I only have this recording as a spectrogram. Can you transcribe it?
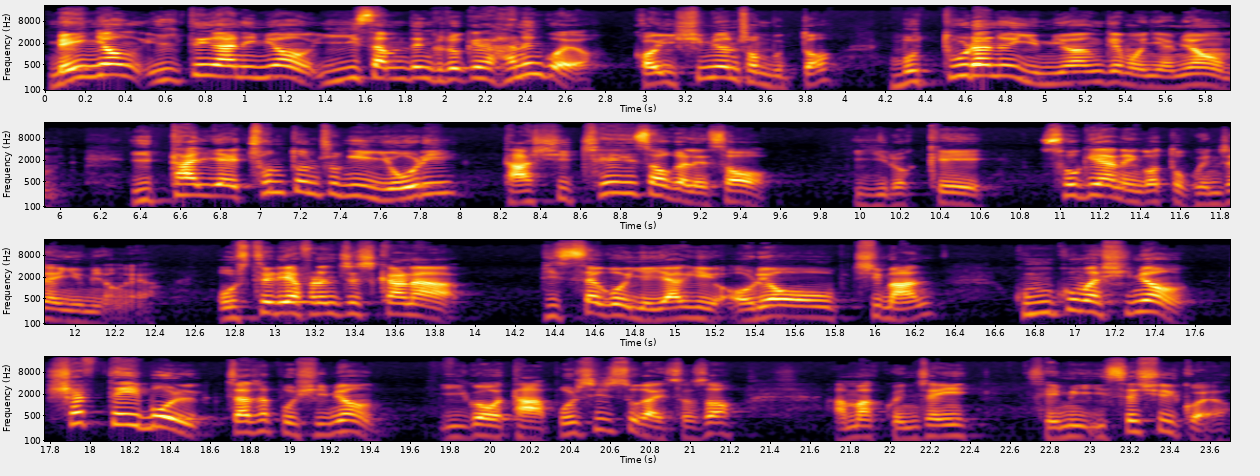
매년 1등 아니면 2, 3등 그렇게 하는 거예요. 거의 10년 전부터. 모투라는 유명한 게 뭐냐면 이탈리아의 전통적인 요리 다시 재해석을 해서 이렇게 소개하는 것도 굉장히 유명해요. 오스트리아 프란체스카나 비싸고 예약이 어렵지만 궁금하시면 셰프 테이블 찾아보시면 이거 다 보실 수가 있어서 아마 굉장히 재미있으실 거예요.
